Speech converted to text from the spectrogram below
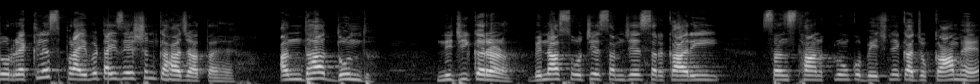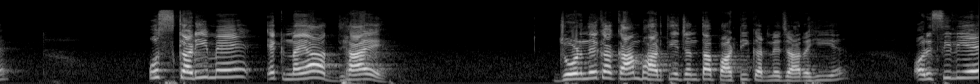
जो रेकलेस प्राइवेटाइजेशन कहा जाता है अंधाधुंध निजीकरण, बिना सोचे समझे सरकारी संस्थानों को बेचने का जो काम है, उस कड़ी में एक नया अध्याय जोड़ने का काम भारतीय जनता पार्टी करने जा रही है और इसीलिए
